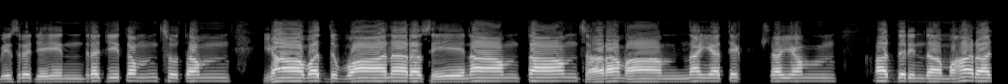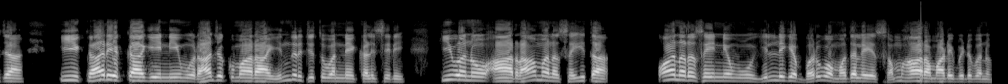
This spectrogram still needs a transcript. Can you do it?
ವಿಸೃಜೇಂದ್ರಜಿತಂ ಸುತಂ ಯಾವದ್ ವಾನರ ಸೇನಾಂ ತಾಂ ಸರಮಾಂ ನಯತಿ ಕ್ಷಯಂ ಆದ್ದರಿಂದ ಮಹಾರಾಜ ಈ ಕಾರ್ಯಕ್ಕಾಗಿ ನೀವು ರಾಜಕುಮಾರ ಇಂದ್ರಜಿತುವನ್ನೇ ಕಳಿಸಿರಿ. ಇವನು ಆ ರಾಮನ ಸಹಿತ ವಾನರ ಸೈನ್ಯವು ಇಲ್ಲಿಗೆ ಬರುವ ಮೊದಲೇ ಸಂಹಾರ ಮಾಡಿಬಿಡುವನು.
